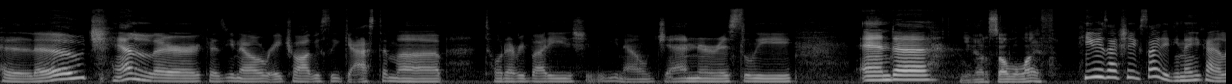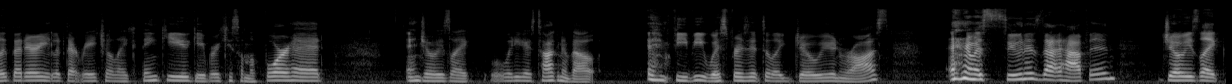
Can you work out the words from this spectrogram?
hello Chandler because you know Rachel obviously gassed him up, told everybody she you know generously, and uh, You got to sell the life. he was actually excited. You know, he kind of looked at her, he looked at Rachel like thank you, gave her a kiss on the forehead, and Joey's like, what are you guys talking about? And Phoebe whispers it to like Joey and Ross. And as soon as that happened, Joey's like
